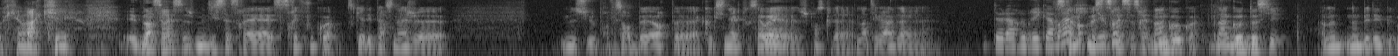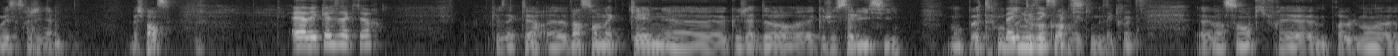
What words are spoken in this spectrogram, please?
Brack. Et, et non, c'est vrai, ça- je me dis que ça serait, ça serait fou, quoi. Parce qu'il y a des personnages. euh, Monsieur le professeur Burp, euh, Coccinelle, tout ça, ouais, je pense que l'intégrale. De la rubrique à ça serait, braque mais ça serait, ça serait dingo, quoi. Dingo de dossier. Un autre, notre BD de... Ouais, ça serait génial. Mais je pense Et avec quels acteurs? Que les acteurs? euh, Vincent McCain, euh, que j'adore, euh, que je salue ici. Mon pote, mon Bah, pote Vincent, ouais, qui nous écoute. Euh, Vincent qui ferait euh, probablement euh,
